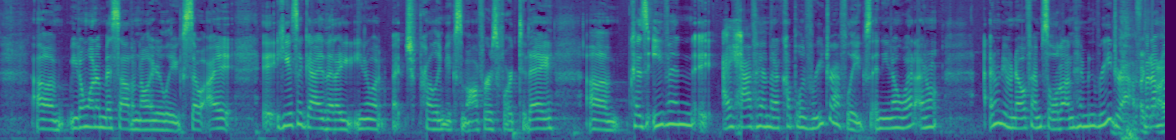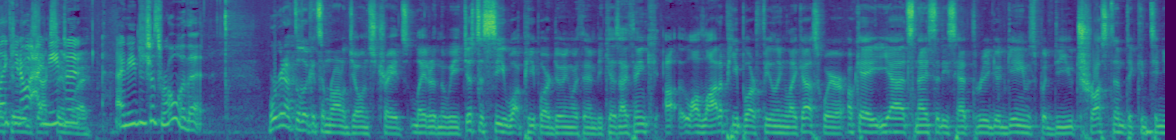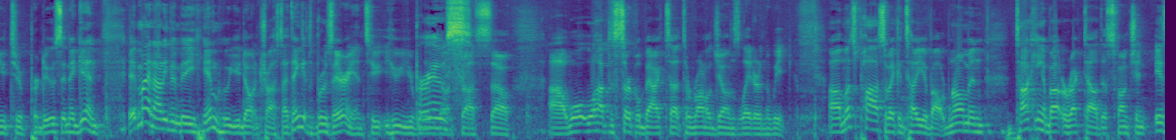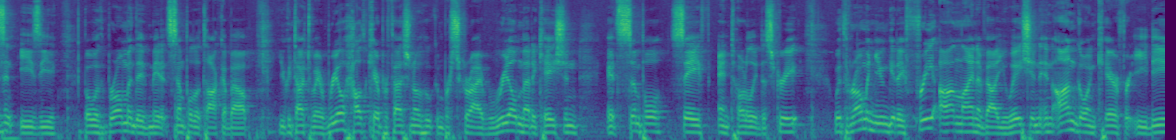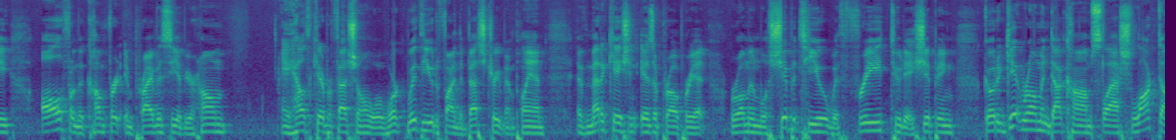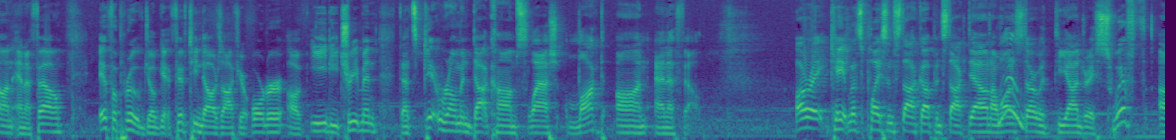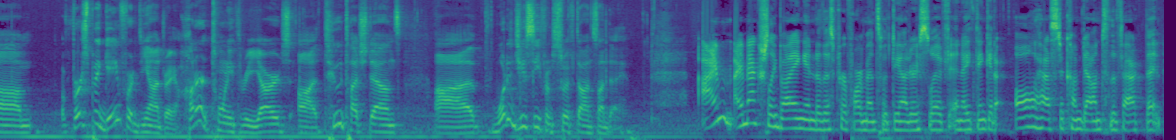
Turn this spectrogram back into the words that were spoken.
Um, you don't want to miss out on all your leagues. So I, it, he's a guy that I, you know what, I should probably make some offers for today. Um, because even eh, I have him in a couple of redraft leagues, and you know what, I don't. I don't even know if I'm sold on him in redraft, but I- I'm I like, you know, what, I need to, way. I need to just roll with it. We're gonna have to look at some Ronald Jones trades later in the week just to see what people are doing with him because I think a, a lot of people are feeling like us, where okay, yeah, it's nice that he's had three good games, but do you trust him to continue to produce? And again, it might not even be him who you don't trust. I think it's Bruce Arians who, who you really don't trust. So. Uh, we'll, we'll have to circle back to, to Ronald Jones later in the week. Um, let's pause so I can tell you about Roman. Talking about erectile dysfunction isn't easy, but with Roman, they've made it simple to talk about. You can talk to a real healthcare professional who can prescribe real medication. It's simple, safe, and totally discreet. With Roman, you can get a free online evaluation and ongoing care for ED, all from the comfort and privacy of your home. A healthcare professional will work with you to find the best treatment plan. If medication is appropriate, Roman will ship it to you with free two-day shipping. Go to getroman.com slash NFL. If approved, you'll get $15 off your order of ED treatment. That's getroman.com slash NFL. All right, Kate, let's play some stock up and stock down. I want to start with DeAndre Swift. Um, first big game for DeAndre 123 yards, uh, two touchdowns. Uh, what did you see from Swift on Sunday? I'm I'm actually buying into this performance with DeAndre Swift, and I think it all has to come down to the fact that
